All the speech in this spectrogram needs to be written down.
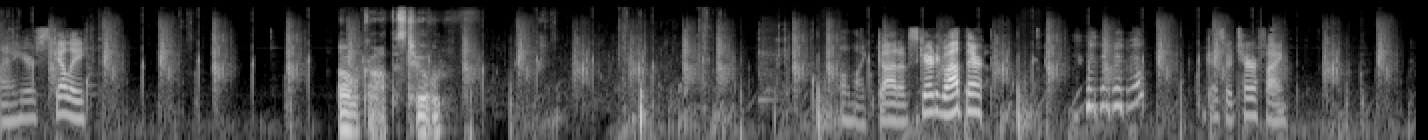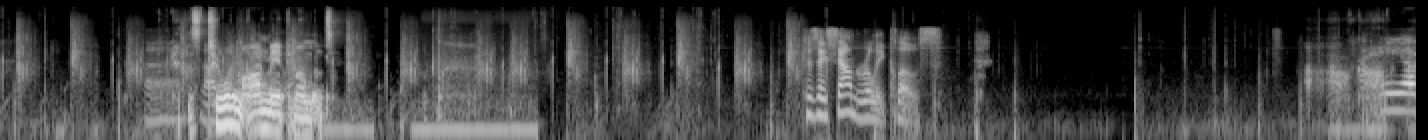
I hear Skelly. Oh god, there's two of them. Oh my god, I'm scared to go out there. You guys are terrifying. Uh, there's two of them on me at the moment. Because they sound really close. Oh How god. many uh,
